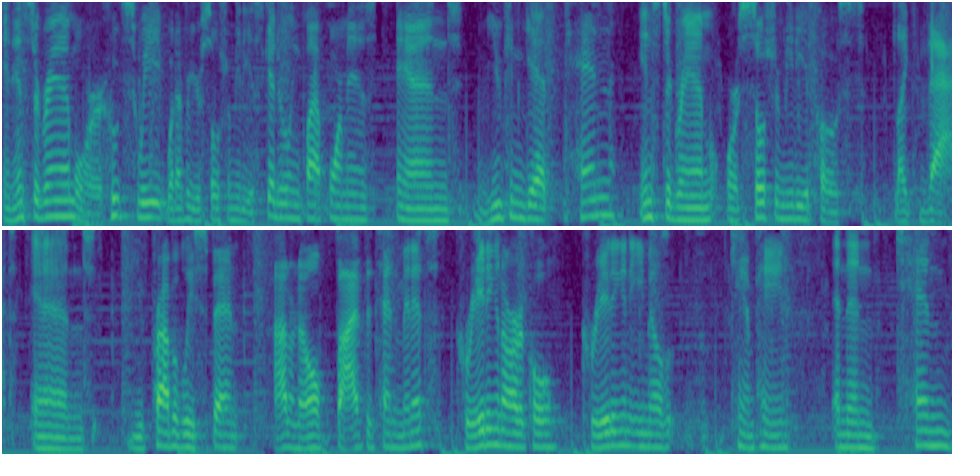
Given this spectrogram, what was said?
in Instagram or Hootsuite, whatever your social media scheduling platform is, and you can get 10 Instagram or social media posts like that. And you've probably spent, I don't know, five to 10 minutes creating an article, creating an email campaign, and then 10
